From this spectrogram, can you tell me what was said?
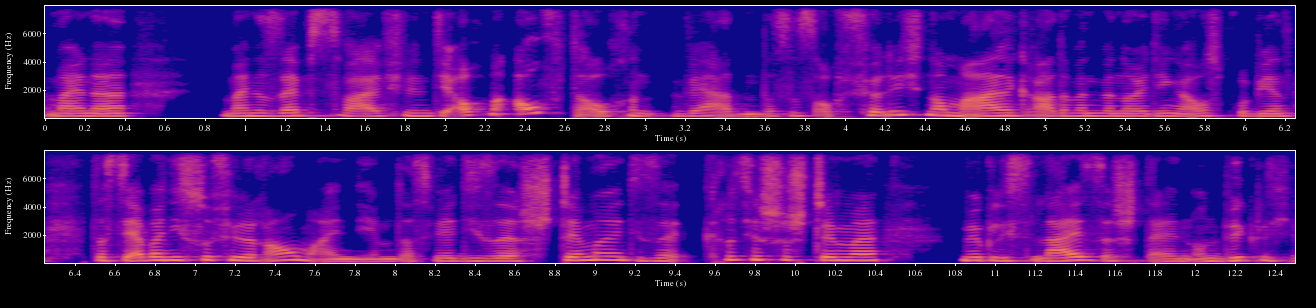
meine meine Selbstzweifel, die auch mal auftauchen werden. Das ist auch völlig normal, gerade wenn wir neue Dinge ausprobieren, dass die aber nicht so viel Raum einnehmen, dass wir diese Stimme, diese kritische Stimme möglichst leise stellen und wirklich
